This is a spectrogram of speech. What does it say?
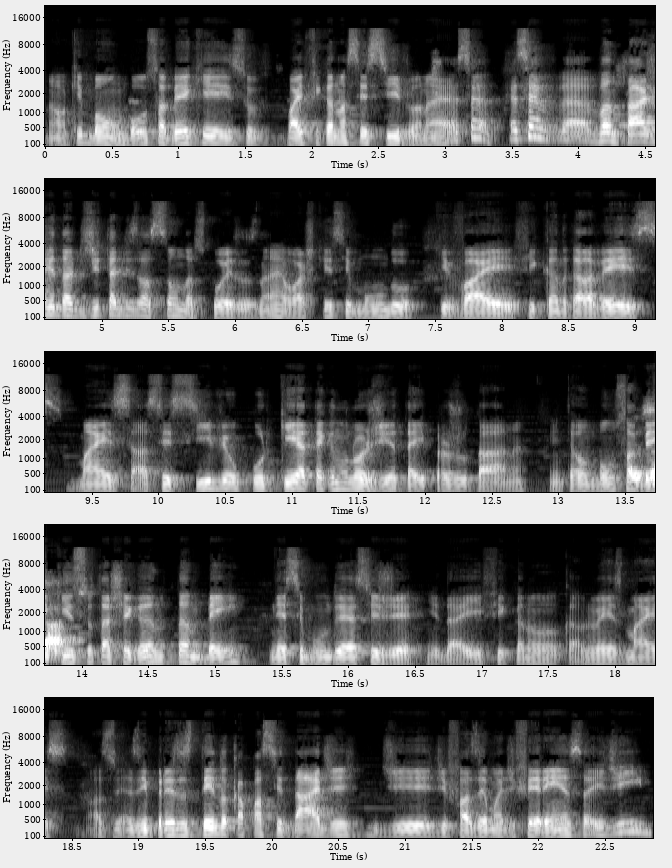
Não, que bom, bom saber que isso vai ficando acessível, né? Essa, é, essa é a vantagem da digitalização das coisas, né? Eu acho que esse mundo que vai ficando cada vez mais acessível porque a tecnologia está aí para ajudar, né? Então, bom saber Exato. que isso está chegando também nesse mundo ESG e daí ficando cada vez mais as, as empresas tendo a capacidade de, de fazer uma diferença e de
